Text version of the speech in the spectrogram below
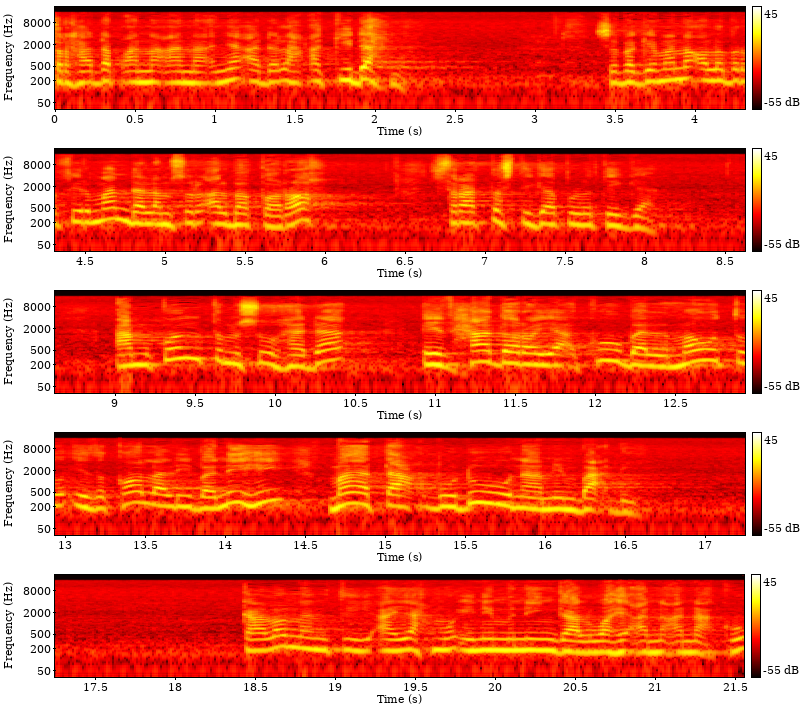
terhadap anak-anaknya adalah akidahnya. Sebagaimana Allah berfirman dalam surah Al-Baqarah 133. Am kuntum syuhada idh hadara Yaqubal mautu idh qala li banihi ma ta'buduna min ba'di kalau nanti ayahmu ini meninggal wahai anak-anakku,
